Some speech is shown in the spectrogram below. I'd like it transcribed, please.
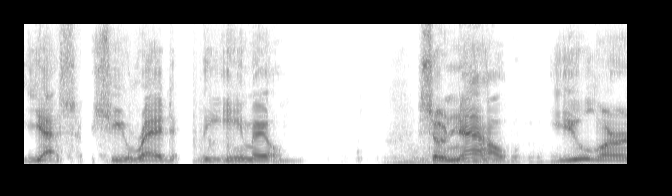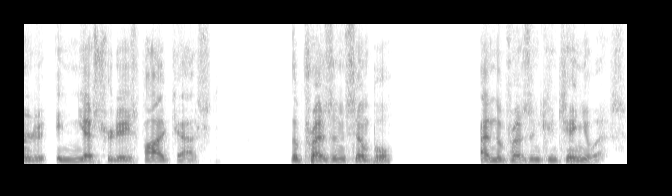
Yes, she read the email. So now you learned in yesterday's podcast the present simple and the present continuous.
